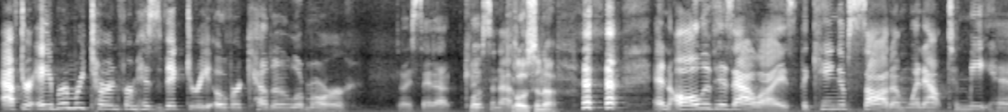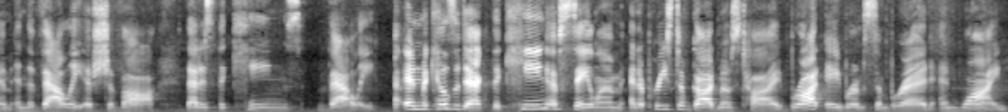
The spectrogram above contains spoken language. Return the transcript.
After Abram returned from his victory over Kedorlaomer, did I say that close enough? Close enough. and all of his allies, the king of Sodom went out to meet him in the valley of Shaveh, that is the king's valley. And Melchizedek, the king of Salem and a priest of God Most High, brought Abram some bread and wine.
